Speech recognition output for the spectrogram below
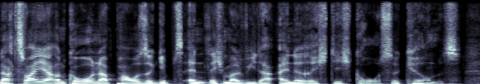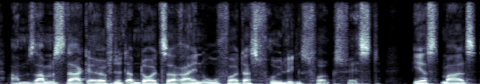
Nach zwei Jahren Corona-Pause gibt's endlich mal wieder eine richtig große Kirmes. Am Samstag eröffnet am Deutzer Rheinufer das Frühlingsvolksfest erstmals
